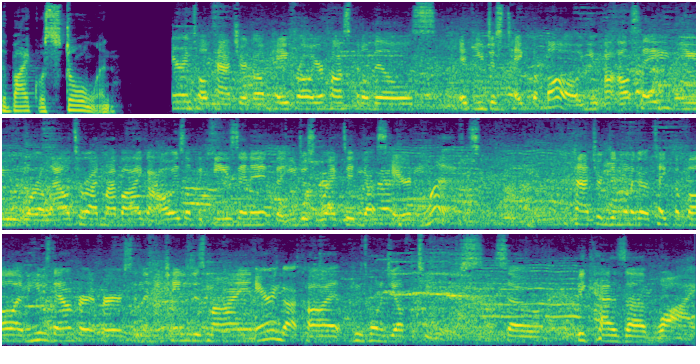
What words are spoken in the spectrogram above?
the bike was stolen. Aaron told Patrick, "I'll pay for all your hospital bills if you just take the fall. You, I'll say you were allowed to ride my bike. I always left the keys in it. That you just wrecked it and got scared and left." Patrick didn't want to go take the fall. I mean, he was down for it at first, and then he changed his mind. Aaron got caught. He was going to jail for two years. So because of why?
